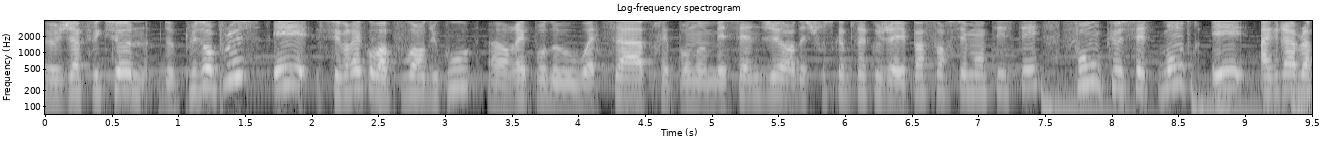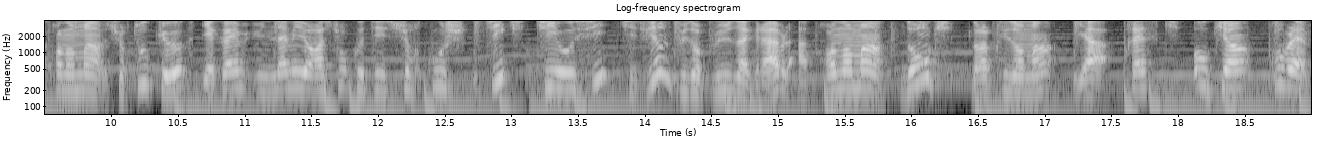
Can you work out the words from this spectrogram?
euh, j'affectionne de plus en plus. Et c'est vrai qu'on va pouvoir du coup euh, répondre au WhatsApp, répondre au Messenger, des choses comme ça que j'avais pas forcément testé, font que cette montre est agréable à prendre en main. Surtout qu'il y a quand même une amélioration côté surcouche TIC qui est aussi, qui devient de plus en plus agréable à prendre en main. Donc, dans la prise en main, il y a presque aucun problème.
